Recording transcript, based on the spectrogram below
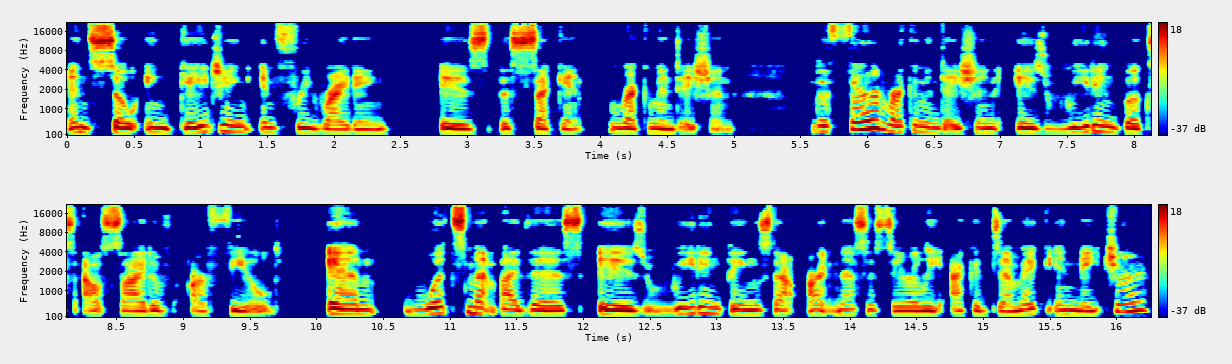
And so, engaging in free writing is the second recommendation. The third recommendation is reading books outside of our field. And what's meant by this is reading things that aren't necessarily academic in nature.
